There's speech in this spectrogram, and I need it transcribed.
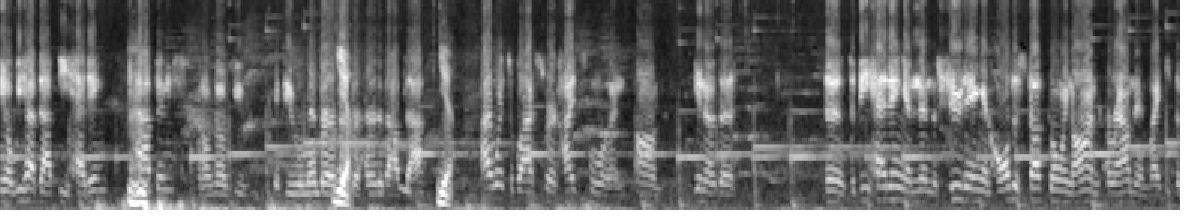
you know, we had that beheading Mhm. happened. I don't know if you if you remember or Yeah. ever heard about that. Yeah. I went to Blacksburg High School, and um, you know the the the beheading and then the shooting and all the stuff going on around it, like the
